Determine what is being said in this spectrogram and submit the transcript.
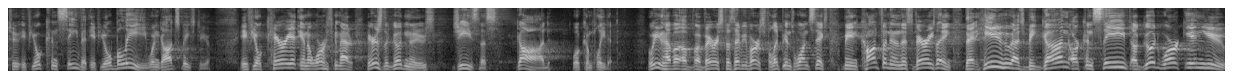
to, if you'll conceive it, if you'll believe when God speaks to you, if you'll carry it in a worthy manner, here's the good news Jesus God will complete it. We even have a, a, very specific verse, Philippians 1 6, being confident in this very thing, that he who has begun or conceived a good work in you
